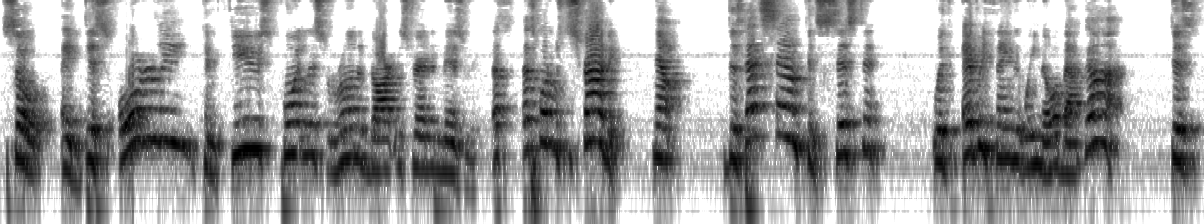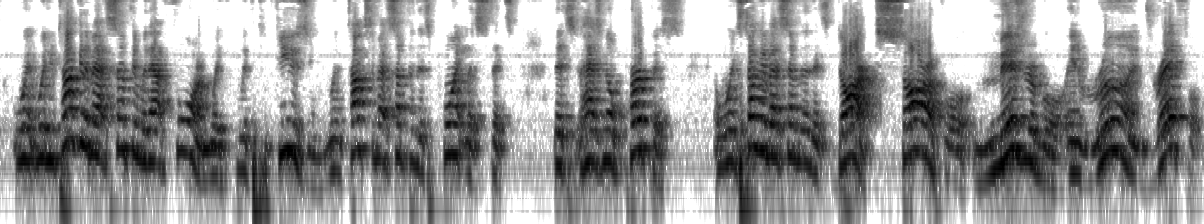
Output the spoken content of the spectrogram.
So a disorderly, confused, pointless run of darkness, dread, and misery. That's that's what it was describing. Now, does that sound consistent with everything that we know about God? Does when, when you're talking about something without form, with, with confusion, when it talks about something that's pointless, that's that has no purpose, when it's talking about something that's dark, sorrowful, miserable, and ruin, dreadful,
